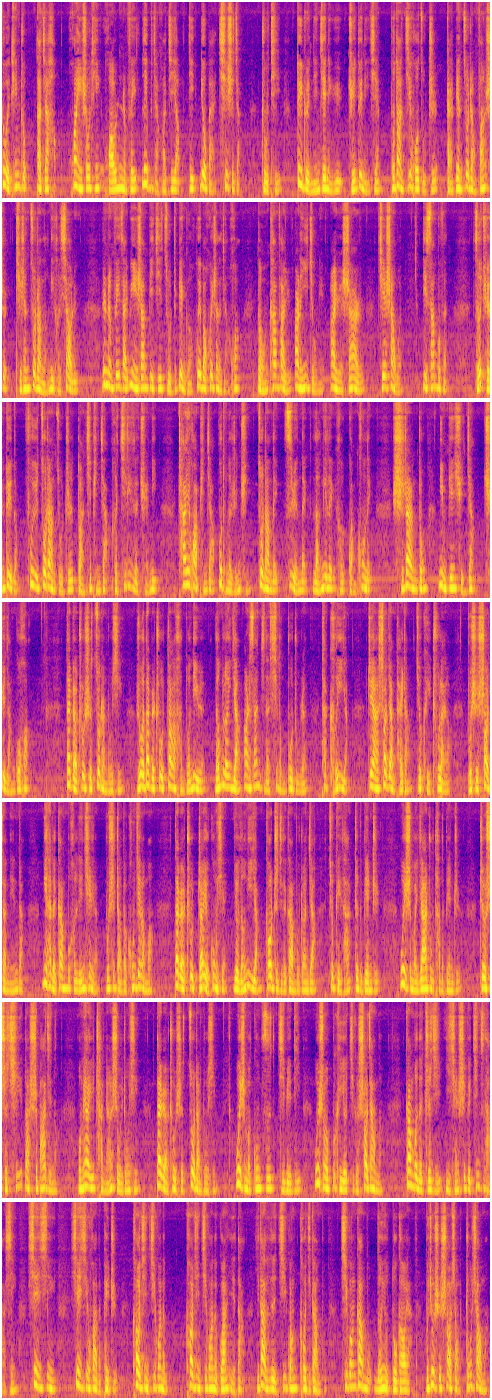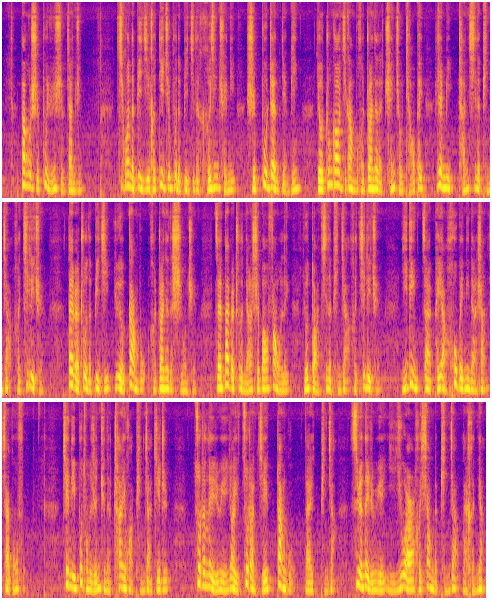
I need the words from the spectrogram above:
各位听众，大家好，欢迎收听华为任正非内部讲话纪要第六百七十讲，主题：对准连接领域绝对领先，不断激活组织，改变作战方式，提升作战能力和效率。任正非在运营商 B 机组织变革汇报会上的讲话。本文刊发于二零一九年二月十二日。接上文第三部分，责权对等，赋予作战组织短期评价和激励的权利，差异化评价不同的人群：作战类、资源类、能力类和管控类。实战中另编选将，去囊锅化。代表处是作战中心，如果代表处赚了很多利润，能不能养二十三级的系统部主任？他可以养，这样少将排长就可以出来了，不是少将连长。厉害的干部和年轻人不是找到空间了吗？代表处只要有贡献、有能力养高职级的干部专家，就给他这个编制。为什么压住他的编制？只有十七到十八级呢？我们要以产粮食为中心，代表处是作战中心。为什么工资级别低？为什么不可以有几个少将呢？干部的职级以前是一个金字塔型线性。线性化的配置，靠近机关的靠近机关的官也大，一大堆的机关高级干部，机关干部能有多高呀？不就是少校、中校吗？办公室不允许有将军。机关的 B 级和地区部的 B 级的核心权力是布阵点兵，有中高级干部和专家的全球调配、任命、长期的评价和激励权。代表处的 B 级拥有干部和专家的使用权，在代表处的粮食包范围内有短期的评价和激励权，一定在培养后备力量上下功夫。建立不同的人群的差异化评价机制，作战类人员要以作战结战果来评价，资源类人员以 UR 和项目的评价来衡量，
